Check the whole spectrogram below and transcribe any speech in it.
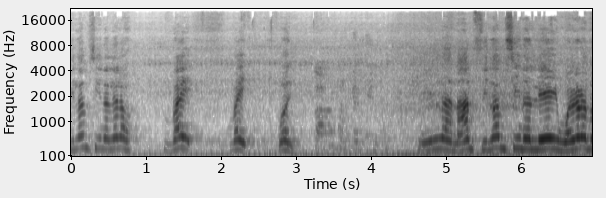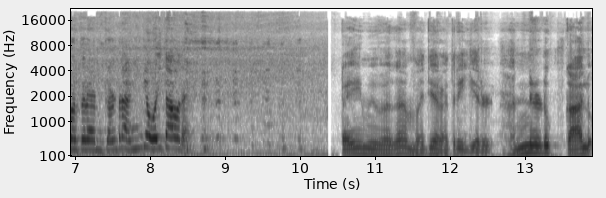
ಫಿಲಮ್ ಸೀನಲ್ಲೆಲ್ಲ ಬೈ ಬೈ, ಹೋಗಿ. ಇಲ್ಲ, ನಾನು ಫಿಲಮ್ ಸೀನಲ್ಲಿ ಒಳಗಡೆ ಬರ್ತಾರೆ ಅನ್ಕೊಂಡ್ರೆ ಹಂಗೆ ಹೋಯ್ತಾವ್ರೆ ಟೈಮ್ ಇವಾಗ ಮಧ್ಯರಾತ್ರಿ ಎರಡು, ಹನ್ನೆರಡು ಕಾಲು.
